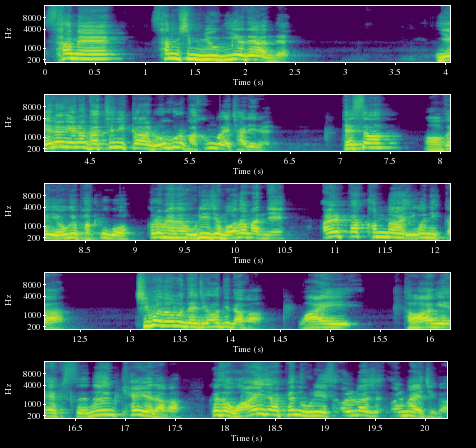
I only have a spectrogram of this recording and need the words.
3의 36 이해돼야 안 돼? 얘랑 얘랑 같으니까 로그로 바꾼 거야, 자리를. 됐어? 어, 그 여기 바꾸고. 그러면은 우리 이제 뭐 남았니? 알파 컴마 이거니까 집어넣으면 되지, 어디다가? y 더하기 x는 k에다가. 그래서 y 좌표는 우리 얼마, 얼마에 지금?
